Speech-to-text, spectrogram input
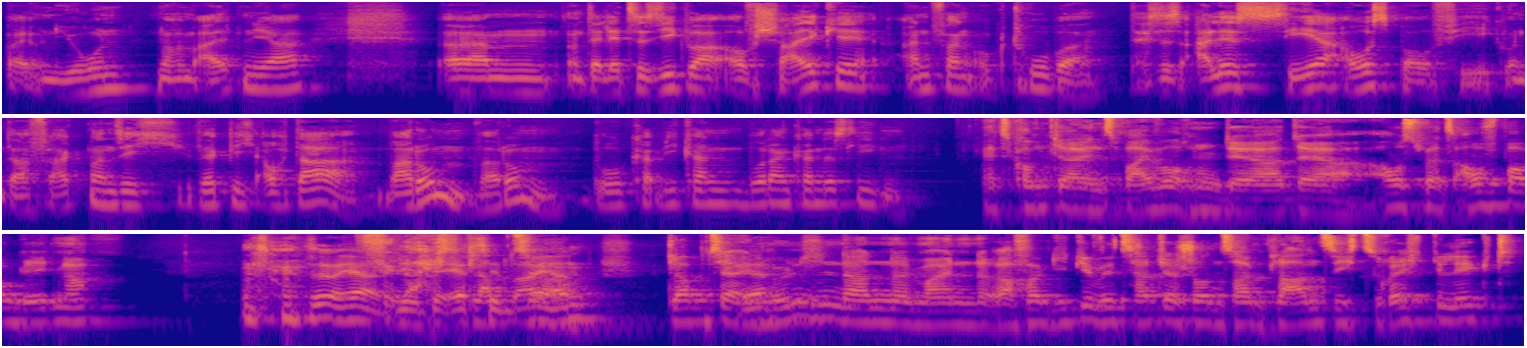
bei Union, noch im alten Jahr. Ähm, und der letzte Sieg war auf Schalke Anfang Oktober. Das ist alles sehr ausbaufähig. Und da fragt man sich wirklich auch da, warum? Warum? Wo, wie kann, woran kann das liegen? Jetzt kommt ja in zwei Wochen der, der Auswärtsaufbaugegner. so, ja, Vielleicht FC Bayern. Ja, klappt ja in ja. München dann. Ich meine, Rafa Gikiewicz hat ja schon seinen Plan sich zurechtgelegt.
